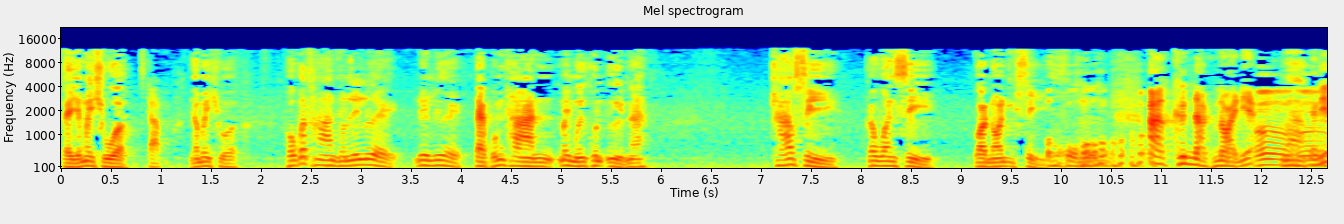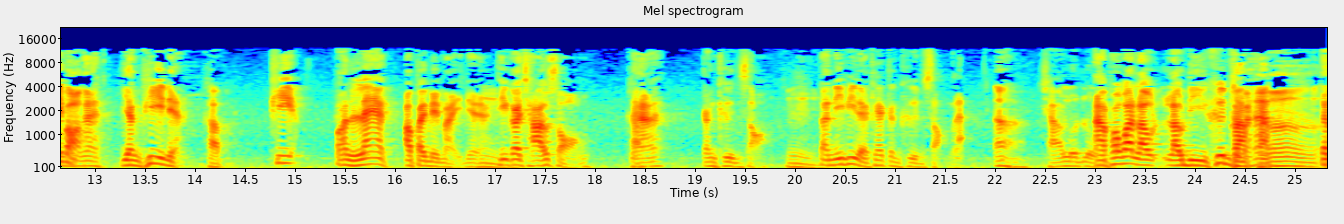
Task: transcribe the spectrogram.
แต่ยังไม่ชัวร์ครับยังไม่ชัวร์ ผมก็ทานจนเรื่อยๆเรื่อยๆ แต่ผมทานไม่เหมือนคนอื่นนะ เช้าสี่กลางวันสี่ก่อนนอนอีกสี่โอ้โหอะคือหนักหน่อยเนี่ยเออ อย่างที่บอกไงอย่างพี่เนี่ย ครับ พี่ตอนแรกเอาไปใหม่ๆเนี่ยนะอืมพี่ก็เช้าสองนะกลางคืนสองอืม ตอนนี้พี่เหลือแค่กลางคืนสองละอ่าเช้าลดลง อ่าเพราะว่าเราเราดีขึ้นถูกไหมครัฮะบเออ แต่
